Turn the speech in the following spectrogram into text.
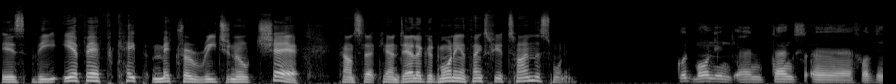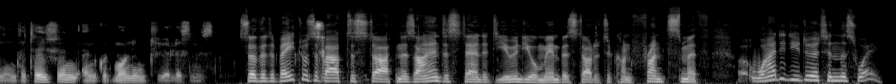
is the EFF Cape Metro Regional Chair. Councillor Tyandela, good morning and thanks for your time this morning. Good morning and thanks uh, for the invitation and good morning to your listeners. So the debate was about to start, and as I understand it, you and your members started to confront Smith. Why did you do it in this way?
